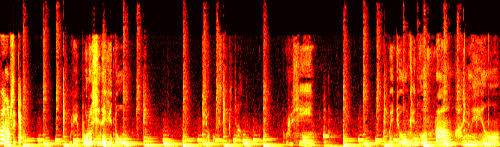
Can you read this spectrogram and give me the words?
마 이놈 새끼야. 우리 포르신에게도 드려보겠습니다. 포르신 몸에 좋은 캥거루랑 한우예요.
